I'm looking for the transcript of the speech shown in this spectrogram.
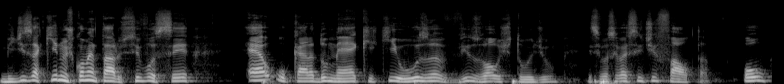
Me diz aqui nos comentários se você é o cara do Mac que usa Visual Studio e se você vai sentir falta ou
